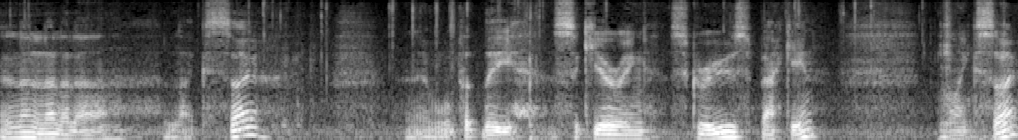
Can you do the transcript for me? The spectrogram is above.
La la la la like so and we'll put the securing screws back in like so.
